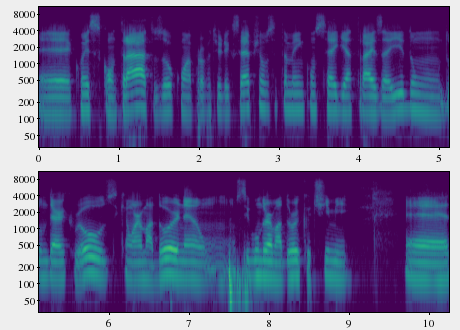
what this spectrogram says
é, com esses contratos ou com a própria Trade Exception, você também consegue ir atrás aí de um, de um Derrick Rose, que é um armador, né, um, um segundo armador que o time é,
